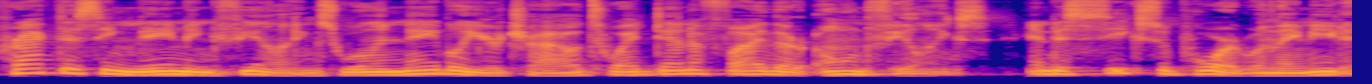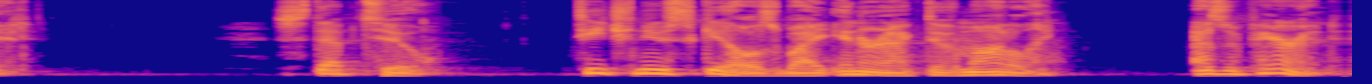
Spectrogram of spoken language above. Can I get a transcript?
Practicing naming feelings will enable your child to identify their own feelings and to seek support when they need it. Step 2 Teach new skills by interactive modeling. As a parent,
